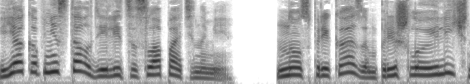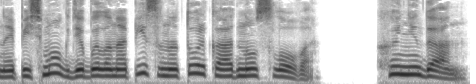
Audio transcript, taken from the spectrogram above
Якоб не стал делиться с Лопатинами, но с приказом пришло и личное письмо, где было написано только одно слово — «Ханидан».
